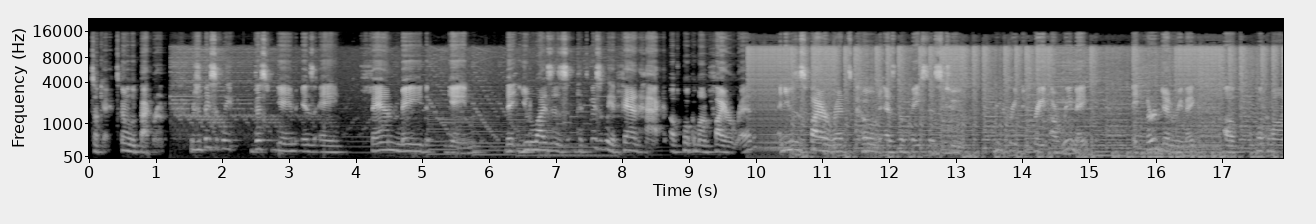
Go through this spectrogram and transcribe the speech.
It's okay, it's going to loop back around. Which is basically, this game is a fan-made game that utilizes, that's basically a fan hack of Pokemon Fire Red, and uses Fire Red's code as the basis to recreate, to create a remake, a third-gen remake, of Pokemon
